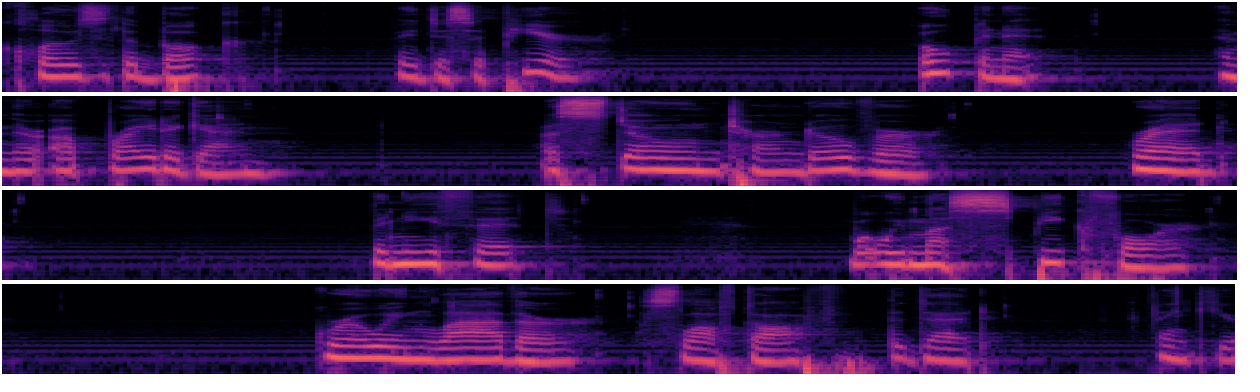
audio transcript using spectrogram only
Close the book, they disappear. Open it, and they're upright again. A stone turned over, red. Beneath it, what we must speak for growing lather sloughed off the dead. Thank you.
